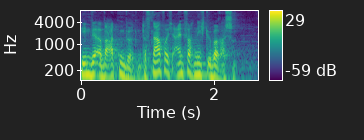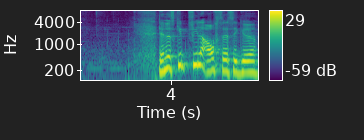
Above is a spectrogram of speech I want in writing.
den wir erwarten würden. Das darf euch einfach nicht überraschen. Denn es gibt viele aufsässige,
